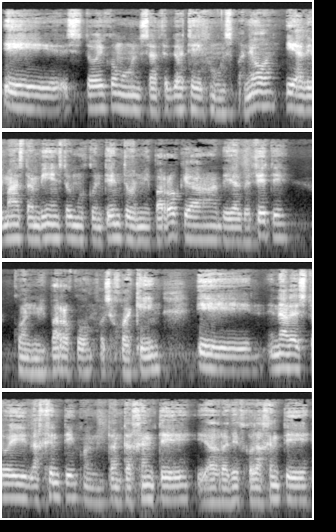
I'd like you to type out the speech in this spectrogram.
y estoy como un sacerdote como español. Y además también estoy muy contento en mi parroquia de Albacete con mi párroco José Joaquín. Y nada estoy la gente con tanta gente y agradezco a la gente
